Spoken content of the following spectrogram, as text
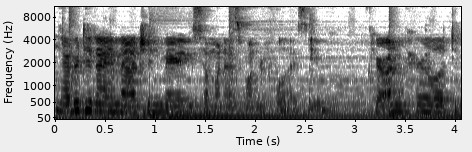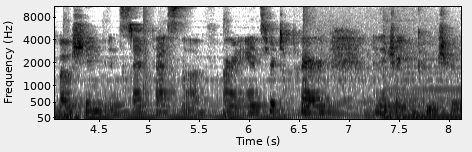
never did I imagine marrying someone as wonderful as you. Your unparalleled devotion and steadfast love are an answer to prayer and a dream come true.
